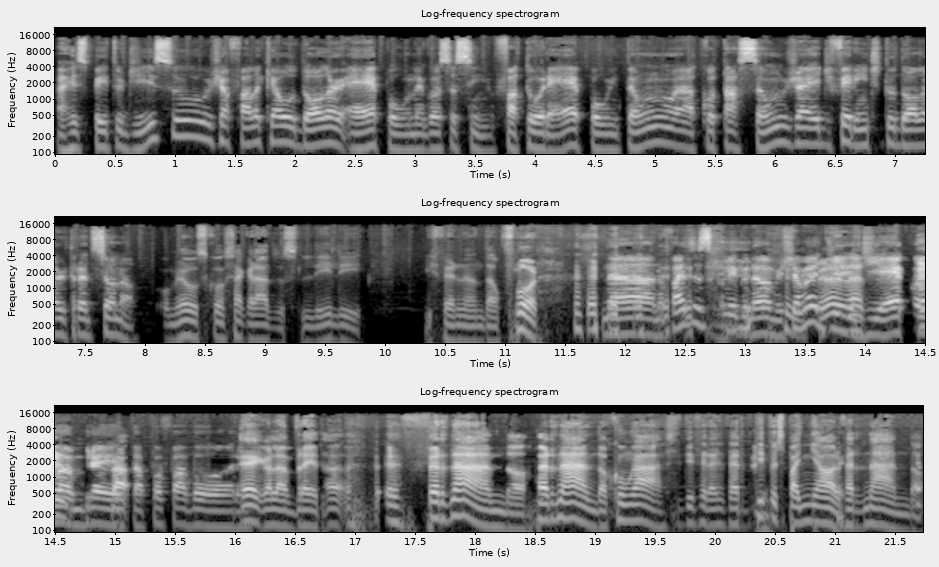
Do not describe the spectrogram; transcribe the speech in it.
a respeito disso, já fala que é o dólar Apple, um negócio assim, o fator Apple, então a cotação já é diferente do dólar tradicional. Os meus consagrados, Lili e Fernandão. Flor. Não, não faz isso comigo não, me chama de, de Eco Lambreta, por favor. É, Galambreta. Eh, Fernando, Fernando, com A, se diferente, fer- tipo espanhol, Fernando.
